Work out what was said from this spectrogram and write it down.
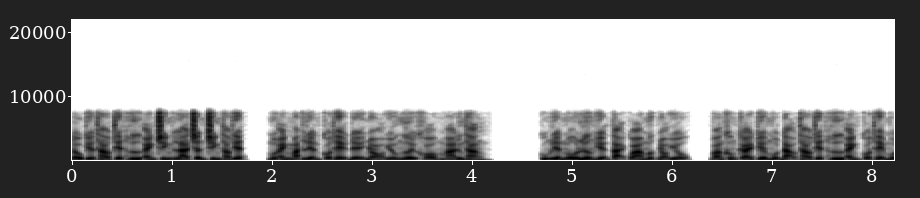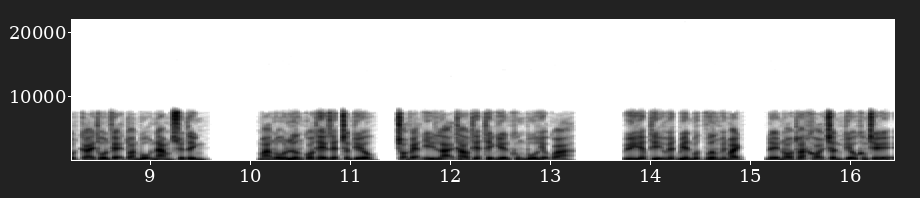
Đầu kia thao thiết hư ảnh chính là chân chính thao thiết một ánh mắt liền có thể để nhỏ yếu người khó mà đứng thẳng. Cũng liền ngô lương hiện tại quá mức nhỏ yếu bằng không cái kia một đạo thao thiết hư ảnh có thể một cái thôn vệ toàn bộ nam xuyên tỉnh. Mà ngô lương có thể giết trần Tiêu, trọn vẹn ỉ lại thao thiết thịnh yến khủng bố hiệu quả. Uy hiếp thị huyết biên bức vương huyết mạch để nó thoát khỏi trần Tiêu không chế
